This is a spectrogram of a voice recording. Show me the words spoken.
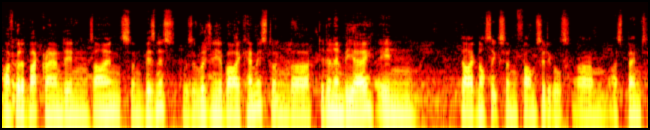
I've got a background in science and business, was originally a biochemist and uh, did an MBA in diagnostics and pharmaceuticals. Um, I spent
